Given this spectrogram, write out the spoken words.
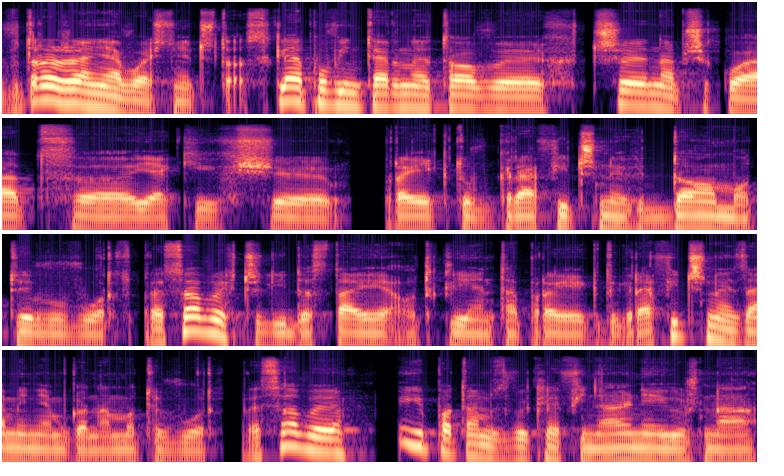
wdrożenia właśnie czy to sklepów internetowych, czy na przykład jakichś projektów graficznych do motywów WordPressowych, czyli dostaję od klienta projekt graficzny, zamieniam go na motyw WordPressowy i potem zwykle finalnie już na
